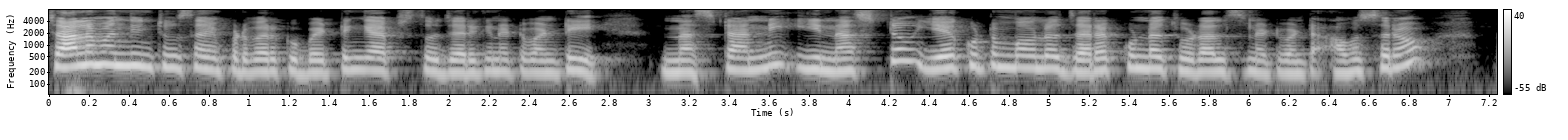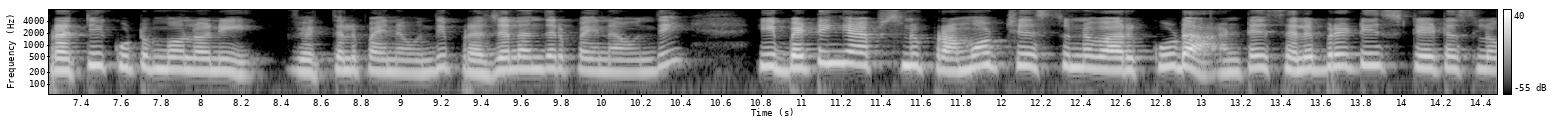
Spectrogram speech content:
చాలామందిని చూసాం ఇప్పటివరకు బెట్టింగ్ యాప్స్తో జరిగినటువంటి నష్టాన్ని. ఈ నష్టం ఏ కుటుంబంలో జరగకుండా చూడాల్సినటువంటి అవసరం ప్రతి కుటుంబంలోని వ్యక్తులపైన ఉంది ప్రజలందరిపైన ఉంది. ఈ బెట్టింగ్ యాప్స్ను ప్రమోట్ చేస్తున్న వారు కూడా అంటే సెలబ్రిటీ స్టేటస్లో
